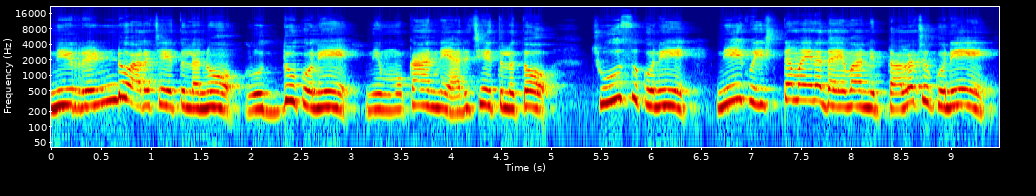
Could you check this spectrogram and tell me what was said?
నీ రెండు అరచేతులను రుద్దుకొని నీ ముఖాన్ని అరిచేతులతో చూసుకుని నీకు ఇష్టమైన దైవాన్ని తలచుకుని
